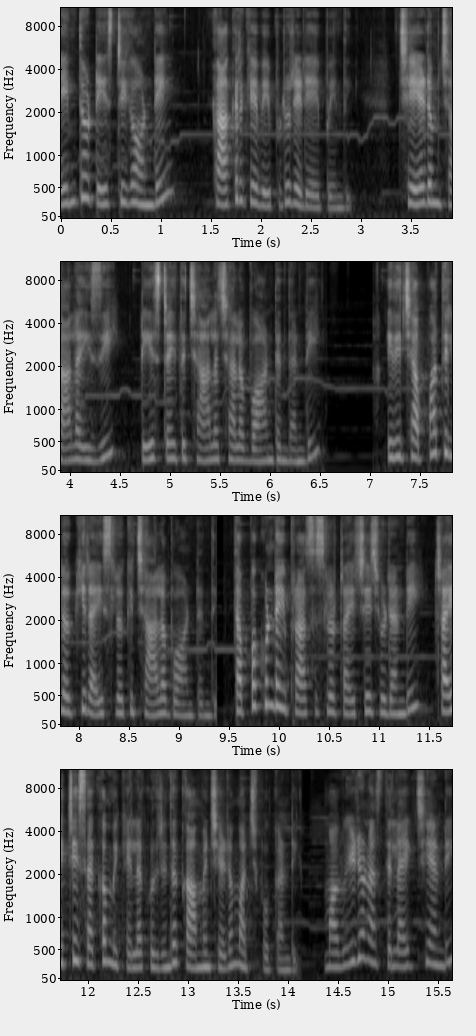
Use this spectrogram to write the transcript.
ఎంతో టేస్టీగా ఉండి కాకరకాయ వేపుడు రెడీ అయిపోయింది. చేయడం చాలా ఈజీ టేస్ట్ అయితే చాలా చాలా బాగుంటుందండి. ఇది చపాతీలోకి రైస్లోకి చాలా బాగుంటుంది. తప్పకుండా ఈ ప్రాసెస్లో ట్రై చేసి చూడండి. ట్రై చేశాక మీకు ఎలా కుదిరిందో కామెంట్ చేయడం మర్చిపోకండి. మా వీడియో నచ్చితే లైక్ చేయండి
